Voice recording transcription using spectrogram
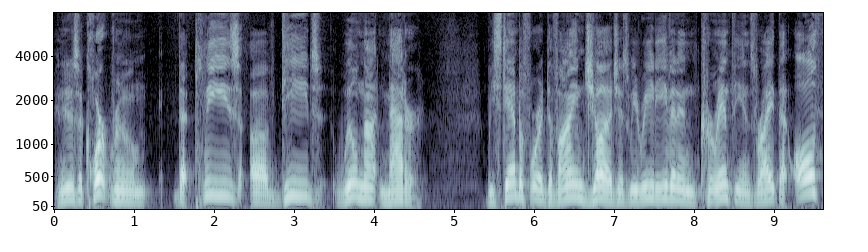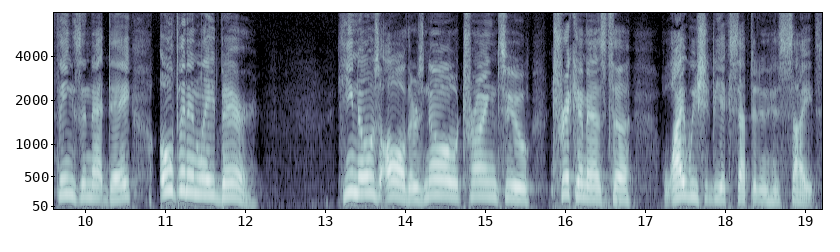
And it is a courtroom that pleas of deeds will not matter. We stand before a divine judge, as we read even in Corinthians, right? That all things in that day open and laid bare. He knows all. There's no trying to trick him as to why we should be accepted in his sight.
